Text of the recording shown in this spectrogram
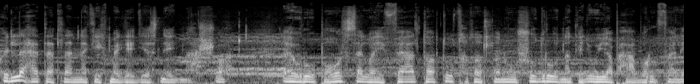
hogy lehetetlen nekik megegyezni egymással. Európa országai feltartózhatatlanul sodródnak egy újabb háború felé.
